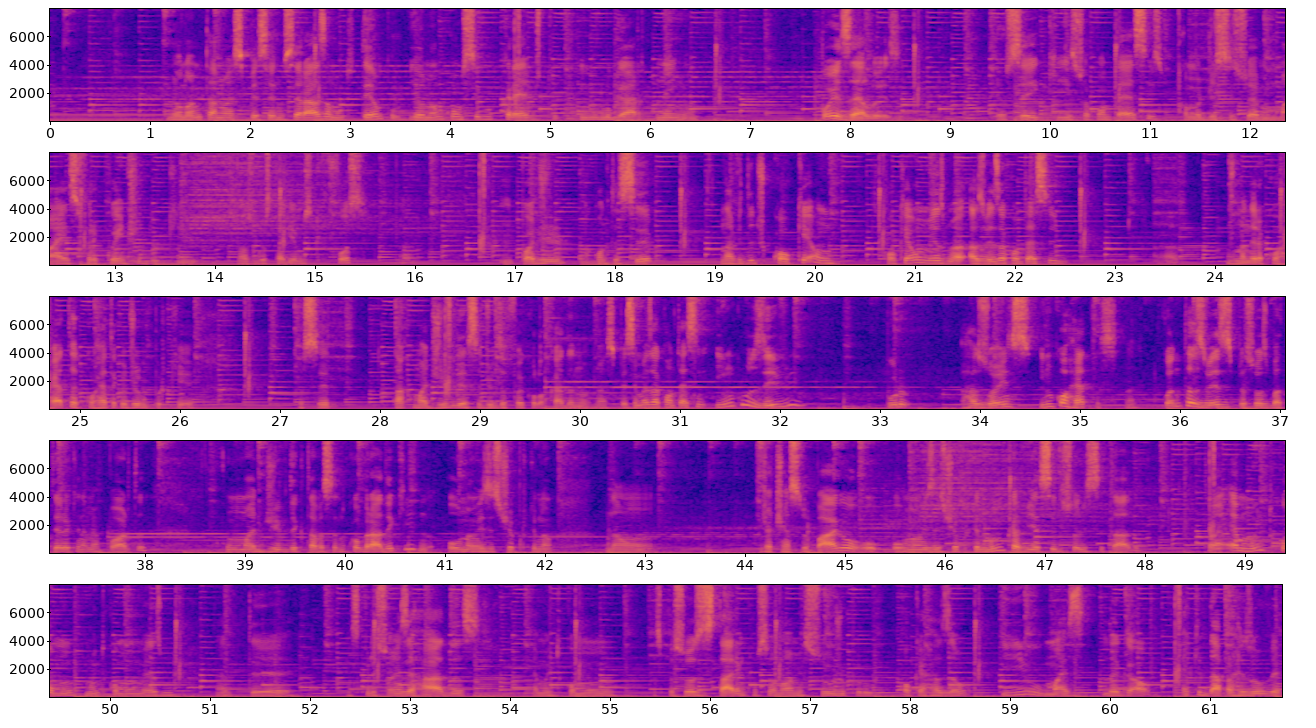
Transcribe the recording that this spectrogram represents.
Meu nome está no SPC no Serasa há muito tempo e eu não consigo crédito em lugar nenhum." Pois é, Luísa. Eu sei que isso acontece, como eu disse, isso é mais frequente do que nós gostaríamos que fosse. E pode acontecer na vida de qualquer um, qualquer um mesmo. Às vezes acontece ah, de maneira correta, correta que eu digo porque você está com uma dívida essa dívida foi colocada no, no SPC, mas acontece inclusive por razões incorretas. Né? Quantas vezes pessoas bateram aqui na minha porta com uma dívida que estava sendo cobrada e que ou não existia porque não não já tinha sido paga ou, ou não existia porque nunca havia sido solicitado. Então é muito comum, muito comum mesmo né, ter inscrições erradas, é muito comum as pessoas estarem com seu nome sujo por qualquer razão e o mais legal é que dá para resolver.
